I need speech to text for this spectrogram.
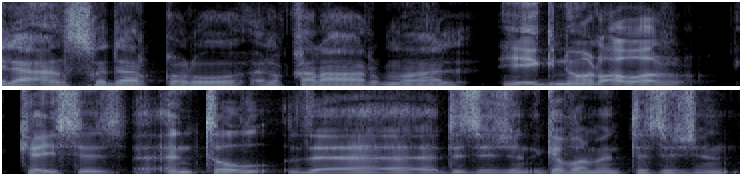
الى ان صدر القرار مال he ignored our cases until the decision government decision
